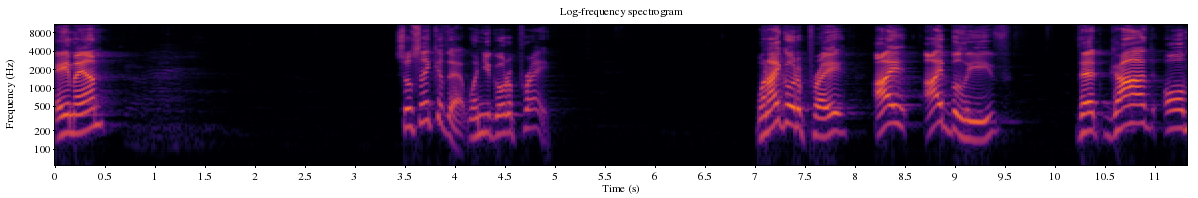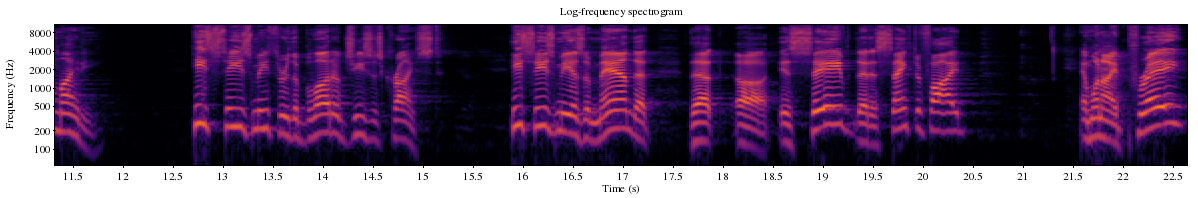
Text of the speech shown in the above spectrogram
Amen? So think of that when you go to pray. When I go to pray, I, I believe that God Almighty, He sees me through the blood of Jesus Christ. He sees me as a man that, that uh, is saved, that is sanctified. And when I pray,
